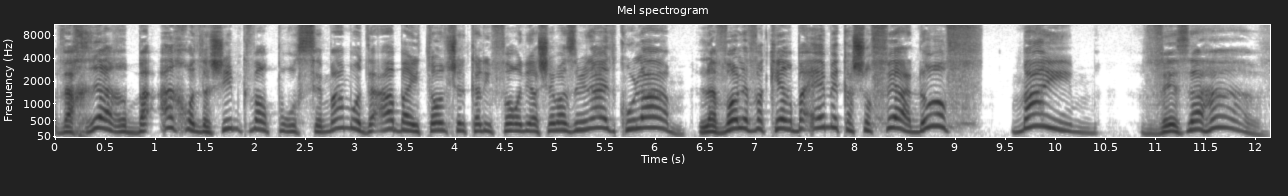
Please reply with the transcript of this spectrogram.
ואחרי ארבעה חודשים כבר פורסמה מודעה בעיתון של קליפורניה שמזמינה את כולם לבוא לבקר בעמק השופע נוף, מים וזהב.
